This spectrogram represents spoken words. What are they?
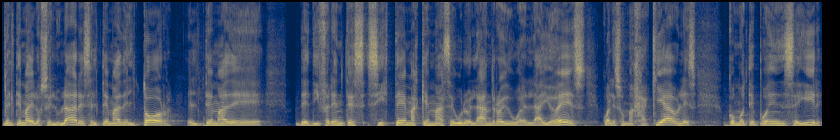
del tema de los celulares, el tema del Tor, el tema de, diferentes sistemas, que es más seguro el Android o el iOS, cuáles son más hackeables, cómo te pueden seguir.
